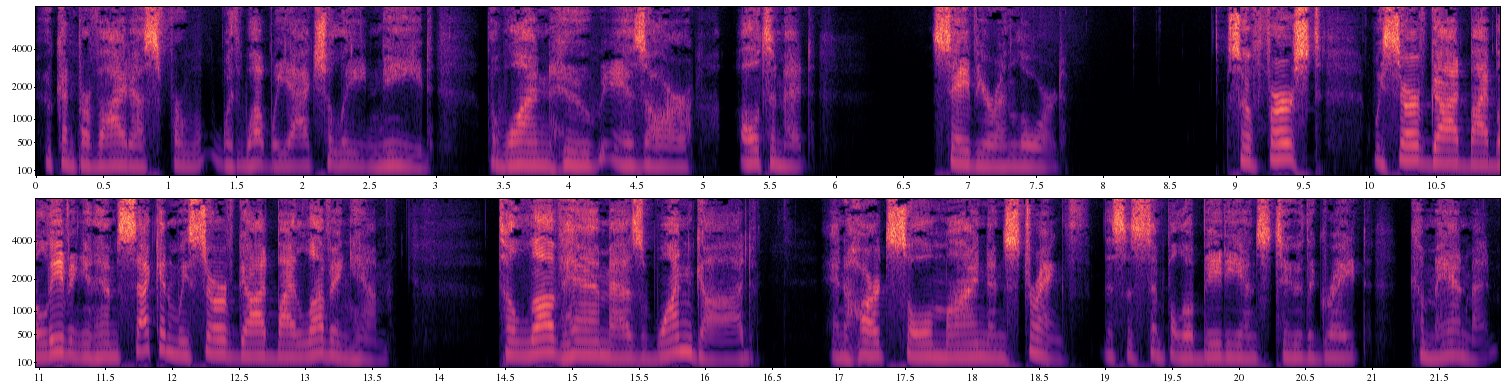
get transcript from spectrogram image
who can provide us for with what we actually need the one who is our ultimate Savior and Lord. So, first, we serve God by believing in Him. Second, we serve God by loving Him. To love Him as one God in heart, soul, mind, and strength. This is simple obedience to the great commandment.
